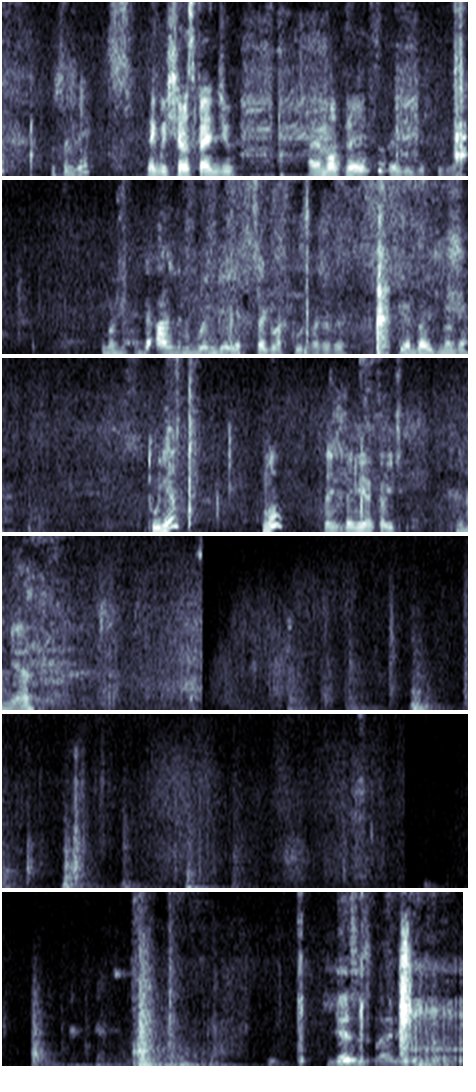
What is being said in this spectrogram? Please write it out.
Sobie drzwi? Jakbyś się rozpędził. Ale mokre jest. Tutaj wyjdziesz, kurwa. Tu masz idealne wgłębienie w cegłach, kurwa, żeby pierdolić nogę. Tu nie? No. Daj, daj mi rękawiczki. Nie. Jezus Maria.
